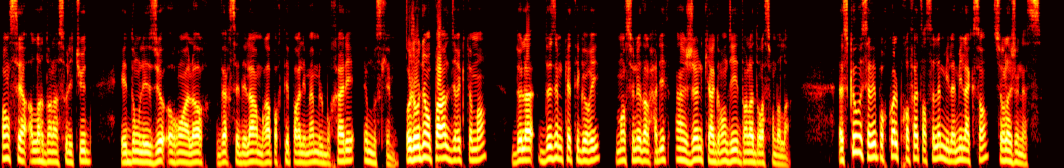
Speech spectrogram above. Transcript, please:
pensé à Allah dans la solitude et dont les yeux auront alors versé des larmes rapportées par l'imam al-Bukhari et Muslim. Aujourd'hui, on parle directement de la deuxième catégorie mentionnée dans le hadith, un jeune qui a grandi dans l'adoration d'Allah. Est-ce que vous savez pourquoi le prophète il a mis l'accent sur la jeunesse?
